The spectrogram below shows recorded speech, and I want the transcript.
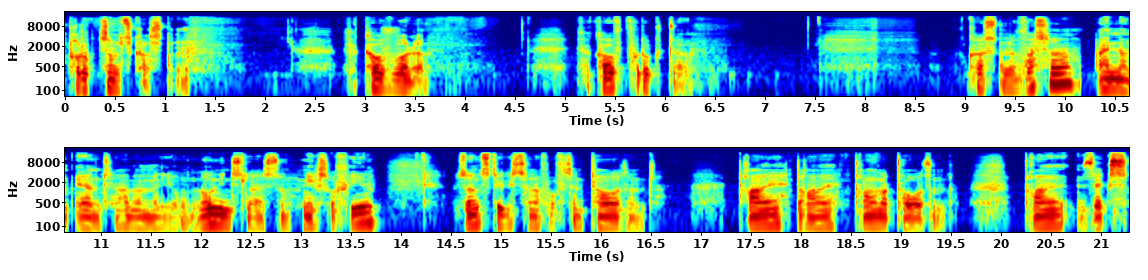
Produktionskosten. Verkauf Wolle. Verkauf Produkte. Kosten Wasser, Einnahmen Ernte, habe Millionen. Lohndienstleistung, nicht so viel. Sonstiges 215.000. 3, 3, 300.000. 3, 6,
